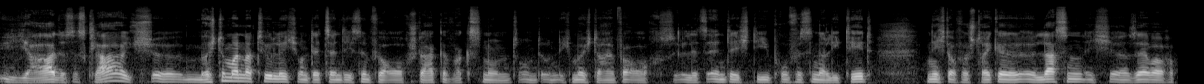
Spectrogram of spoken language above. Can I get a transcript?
Ja, das ist klar. Ich äh, möchte man natürlich und letztendlich sind wir auch stark gewachsen und, und, und ich möchte einfach auch letztendlich die Professionalität nicht auf der Strecke äh, lassen. Ich äh, selber habe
